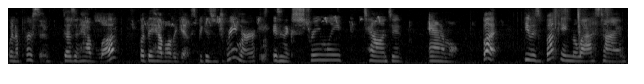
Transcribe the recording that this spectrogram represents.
when a person doesn't have love, but they have all the gifts. Because Dreamer is an extremely talented animal. But he was bucking the last time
